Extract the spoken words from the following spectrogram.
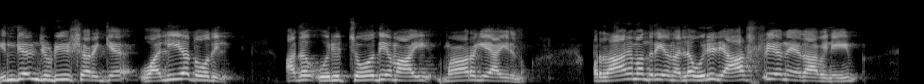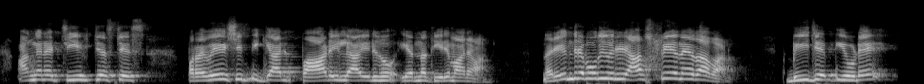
ഇന്ത്യൻ ജുഡീഷ്യറിക്ക് വലിയ തോതിൽ അത് ഒരു ചോദ്യമായി മാറുകയായിരുന്നു. പ്രധാനമന്ത്രി എന്നല്ല ഒരു രാഷ്ട്രീയ നേതാവിനെയും അങ്ങനെ ചീഫ് ജസ്റ്റിസ് പ്രവേശിപ്പിക്കാൻ പാടില്ലായിരുന്നു എന്ന തീരുമാനമാണ്. നരേന്ദ്രമോദി ഒരു രാഷ്ട്രീയ നേതാവാണ്. ബി ജെ പിയുടെ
